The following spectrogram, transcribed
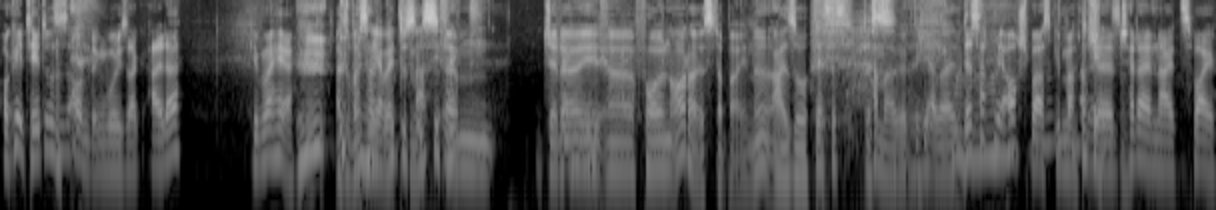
Okay, Tetris ist auch ein Ding, wo ich sage, Alter, geh mal her. Also was halt Ja, gut ist, ist ähm, Jedi äh, Fallen Order ist dabei. Ne? Also Das ist Das- Hammer, wirklich. Aber Das hat mir auch Spaß gemacht. Okay. Äh, Jedi Knight 2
